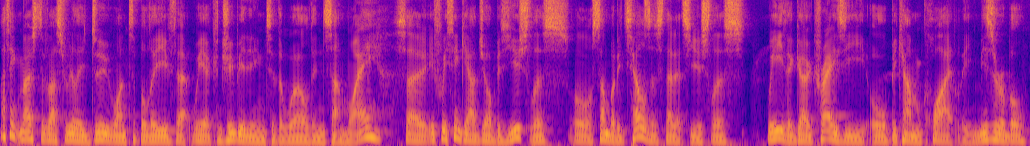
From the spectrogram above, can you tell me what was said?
I think most of us really do want to believe that we are contributing to the world in some way, so if we think our job is useless, or somebody tells us that it's useless, we either go crazy or become quietly miserable.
